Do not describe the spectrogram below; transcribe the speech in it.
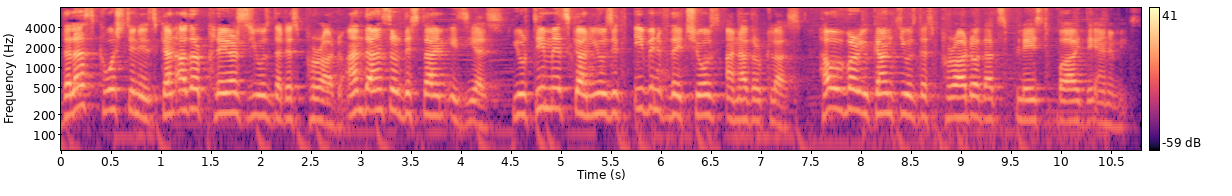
The last question is, can other players use the Desperado? And the answer this time is yes. Your teammates can use it even if they chose another class. However, you can't use the Desperado that's placed by the enemies.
